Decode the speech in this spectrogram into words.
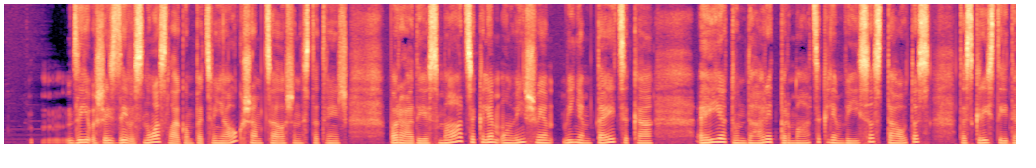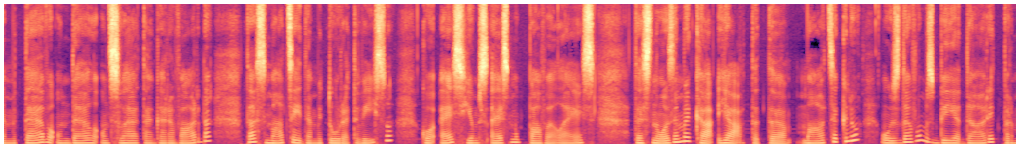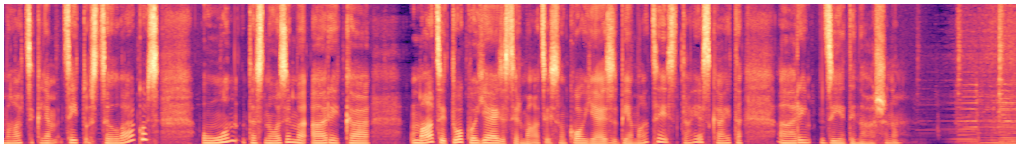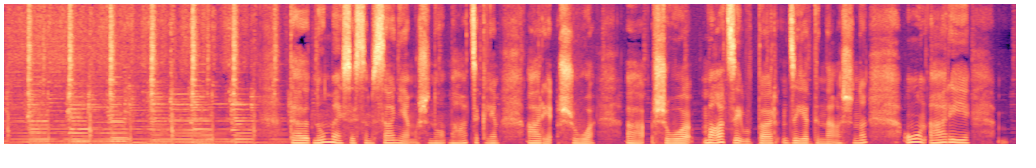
dzīve, šīs dzīves noslēguma, pēc viņa augšām celšanas, tad viņš parādījās mācekļiem, un viņš vien, viņam teica, ka ejiet un dariet par mācekļiem visas tautas, tas kristīdami tēva un dēla un svētā gara vārda, tas mācīdami turēt visu, ko es jums esmu pavēlējis. Tas nozīmē, ka jā, tad uh, mācekļu uzdevums bija dārīt par mācekļiem citus cilvēkus, un tas nozīmē arī, ka mācīt to, ko Jēzus ir mācījis un ko Jēzus bija mācījis, tā ieskaita arī dziedināšanu. Tātad nu, mēs esam saņēmuši no mācekļiem arī šo, šo mācību par dziedināšanu, un arī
